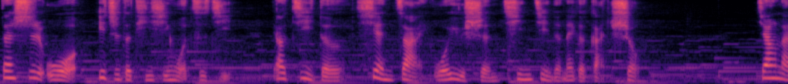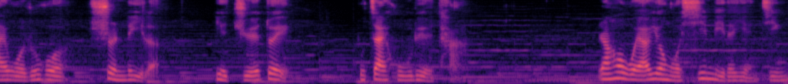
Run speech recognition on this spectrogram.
但是我一直的提醒我自己。要记得，现在我与神亲近的那个感受，将来我如果顺利了，也绝对不再忽略他。然后我要用我心里的眼睛，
